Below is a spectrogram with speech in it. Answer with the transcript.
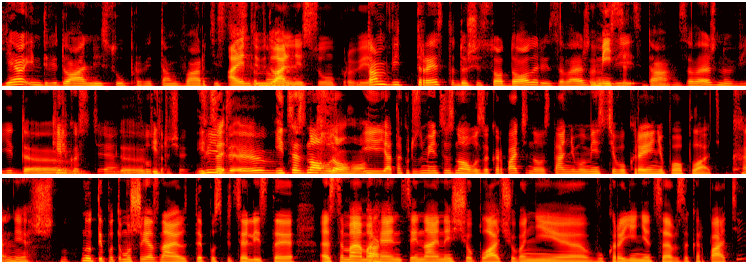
Є індивідуальний супровід, там вартість. А індивідуальний супровід. Там від 300 до 600 доларів залежно В місяць? від да, залежно від е, Кількості е, зустрічей. І від, це- е, І це знову, всього. і я так розумію, це знову Закарпаття на останньому місці в Україні по оплаті. Звісно. Ну, типу, тому що я знаю, типу, спеціалісти СММ агенції найнижче оплачувані в Україні це в Закарпатті.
